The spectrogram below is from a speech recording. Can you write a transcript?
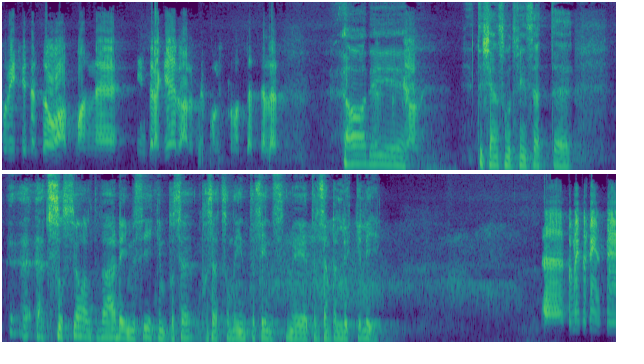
på vilket sätt då? Att man eh, interagerar med folk på något sätt eller? Ja, det, är, Social. det känns som att det finns ett, eh, ett socialt värde i musiken på sätt, på sätt som det inte finns med till exempel Lykke Li. Eh, som inte finns i...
